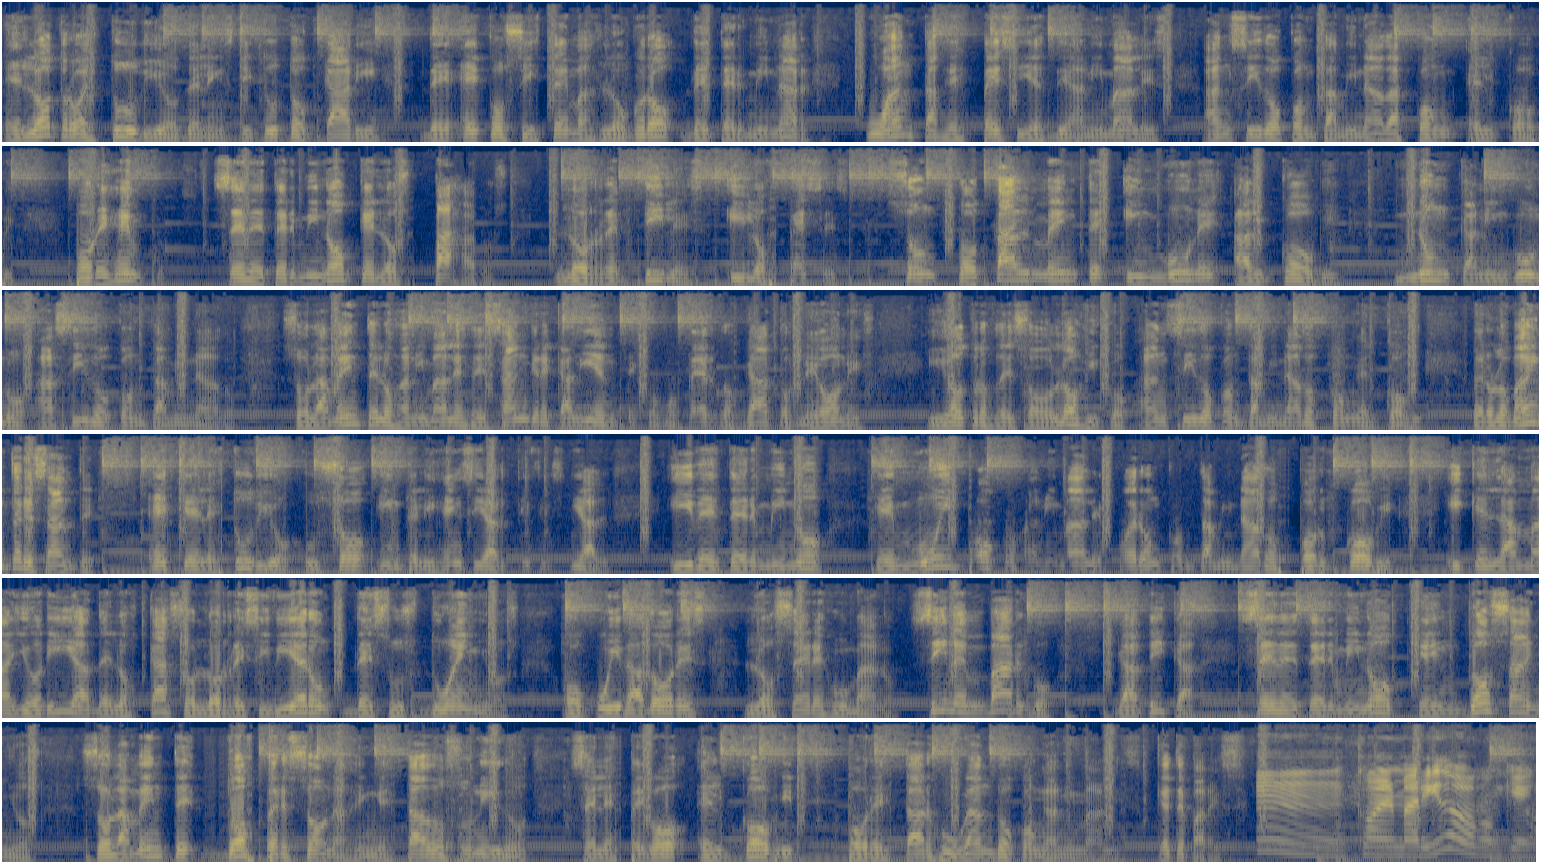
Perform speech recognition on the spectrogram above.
El otro estudio del Instituto CARI de Ecosistemas logró determinar cuántas especies de animales han sido contaminadas con el COVID. Por ejemplo, se determinó que los pájaros, los reptiles y los peces son totalmente inmunes al COVID. Nunca ninguno ha sido contaminado. Solamente los animales de sangre caliente como perros, gatos, leones y otros de zoológico han sido contaminados con el COVID. Pero lo más interesante es que el estudio usó inteligencia artificial y determinó que muy pocos animales fueron contaminados por COVID y que la mayoría de los casos lo recibieron de sus dueños o cuidadores los seres humanos. Sin embargo, Gatica, se determinó que en dos años solamente dos personas en Estados Unidos se les pegó el COVID por estar jugando con animales. ¿Qué te parece? Mm, ¿Con el marido o con quién?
